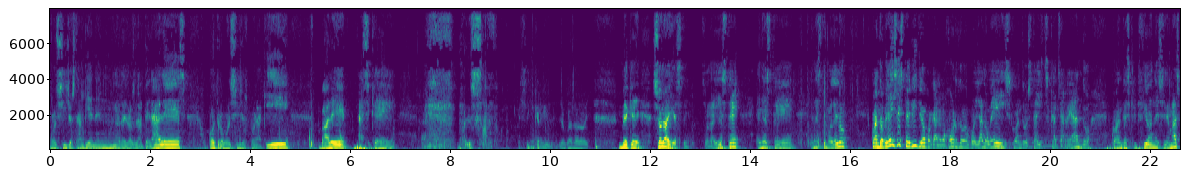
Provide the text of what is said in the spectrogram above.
bolsillos también en uno de los laterales, otro bolsillo por aquí, ¿vale? Así que... Es increíble, yo cuando lo vi. Me quedé... Solo hay este, solo hay este, en este, en este modelo. Cuando veáis este vídeo, porque a lo mejor pues ya lo veis cuando estáis cacharreando, con descripciones y demás.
